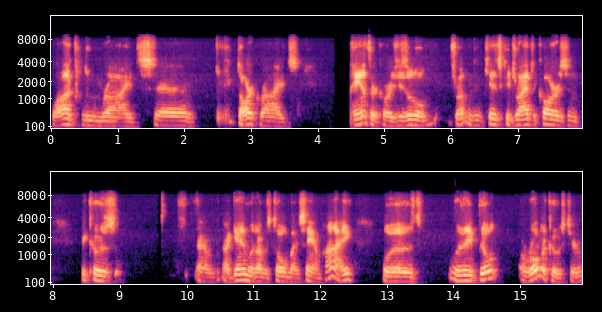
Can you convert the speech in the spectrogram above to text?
log flume rides, uh, dark rides, Panther cars. These little kids could drive the cars, and because um, again, what I was told by Sam High was when they built a roller coaster,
